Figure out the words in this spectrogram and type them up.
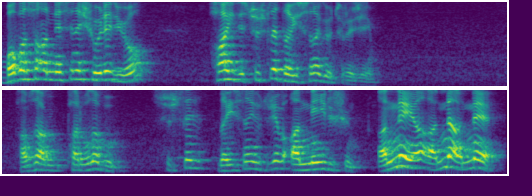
Babası annesine şöyle diyor. Haydi süsle dayısına götüreceğim. Hamza abi parola bu. Süsle dayısına götüreceğim anneyi düşün. Anne ya anne anne.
